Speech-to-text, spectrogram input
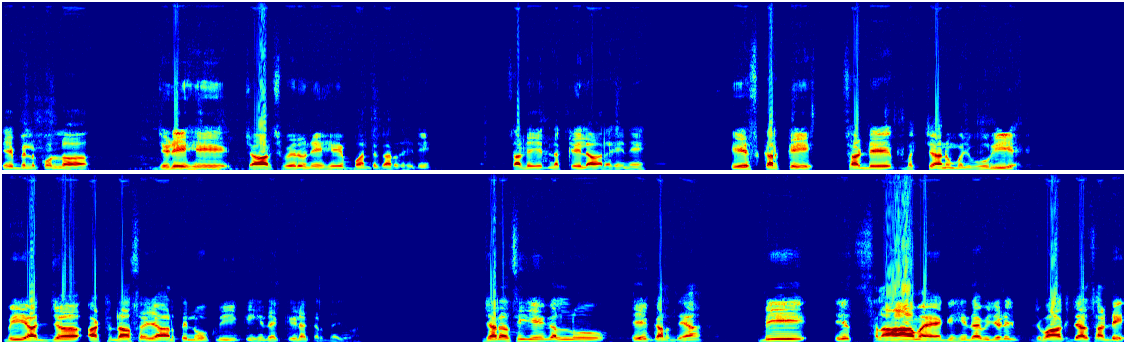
ਇਹ ਬਿਲਕੁਲ ਜਿਹੜੇ ਇਹ ਚਾਰ ਸਵੇਰੋਂ ਨੇ ਇਹ ਬੰਦ ਕਰ ਰਹੇ ਨੇ, ਸਾਡੇ ਨੱਕੇ ਲਾ ਰਹੇ ਨੇ। ਇਸ ਕਰਕੇ ਸਾਡੇ ਬੱਚਿਆਂ ਨੂੰ ਮਜਬੂਰੀ ਹੈ ਵੀ ਅੱਜ 8-10 ਹਜ਼ਾਰ ਤੇ ਨੌਕਰੀ ਕਿਸੇ ਦਾ ਕਿਹੜਾ ਕਰਦਾ ਜਵਾਕ? ਜਦ ਅਸੀਂ ਇਹ ਗੱਲ ਨੂੰ ਇਹ ਕਰਦੇ ਆ ਵੀ ਇਹ ਸਲਾਮ ਹੈ ਕਿਸੇ ਦਾ ਵੀ ਜਿਹੜੇ ਜਵਾਕ ਜਰ ਸਾਡੇ,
